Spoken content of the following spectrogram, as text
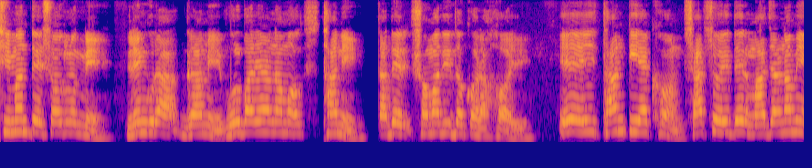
সীমান্তের সংলগ্নে লেঙ্গুরা গ্রামে ফুলবাড়িয়া নামক স্থানে তাদের সমাধিত করা হয়। এই স্থানটি এখন ষাট শহীদের মাজার নামে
